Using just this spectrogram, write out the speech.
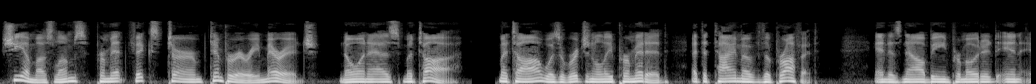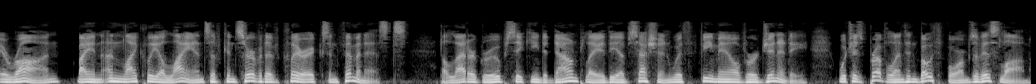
Shia Muslims permit fixed-term temporary marriage, known as muta. Muta was originally permitted at the time of the Prophet, and is now being promoted in Iran by an unlikely alliance of conservative clerics and feminists, the latter group seeking to downplay the obsession with female virginity, which is prevalent in both forms of Islam,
